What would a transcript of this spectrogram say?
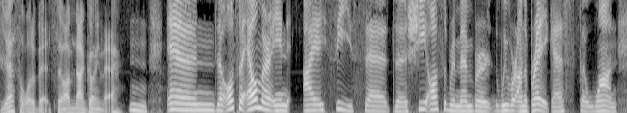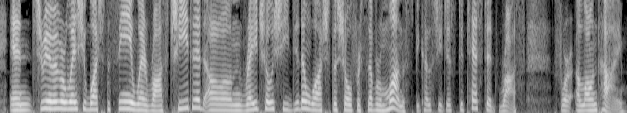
yes, a little bit. So I'm not going there. And also, Elmer in IC said uh, she also remembered we were on a break as the one. And she remembered when she watched the scene when Ross cheated on Rachel, she didn't watch the show for several months because she just detested Ross for a long time.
